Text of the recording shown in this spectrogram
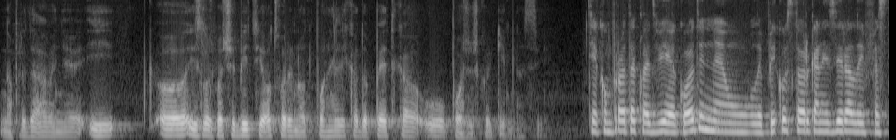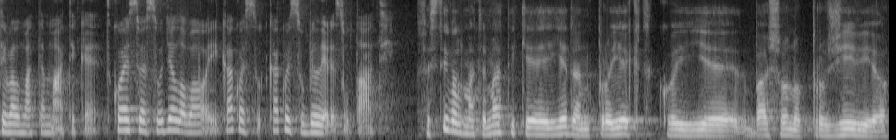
na predavanje i e, izložba će biti otvorena od ponedjeljka do petka u Požeškoj gimnaziji. Tijekom protekle dvije godine u Lipiku ste organizirali festival matematike. Tko je sve sudjelovao i kakve su, kakvi su bili rezultati? Festival matematike je jedan projekt koji je baš ono proživio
